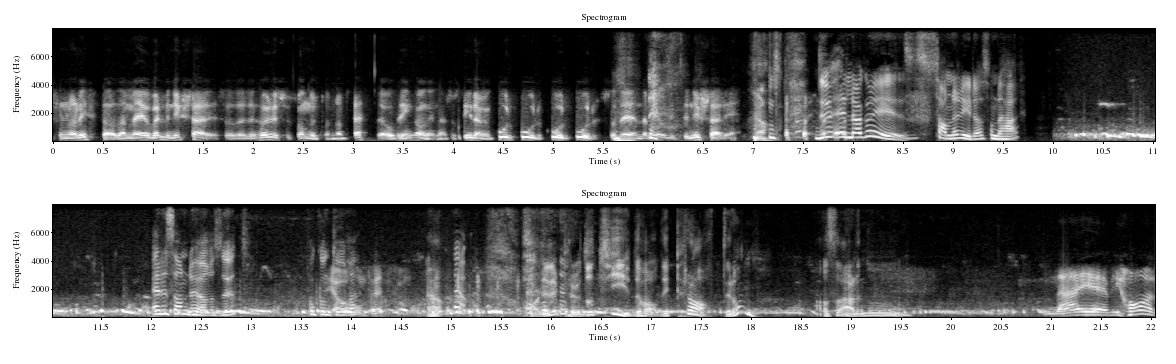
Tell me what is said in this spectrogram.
journalister. De er jo veldig nysgjerrige. Så det, det høres jo sånn ut når de sitter over inngangen her, så sier de jo kor, kor, kor, kor. Så det, de er jo litt nysgjerrige. Ja. Du, eh, Lager de sanne lyder som det her? Er det sånn det høres ut på Ja, kontoret? omtrent sånn. Ja. Ja. Har dere prøvd å tyde hva de prater om? Altså, er det noe Nei, vi har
